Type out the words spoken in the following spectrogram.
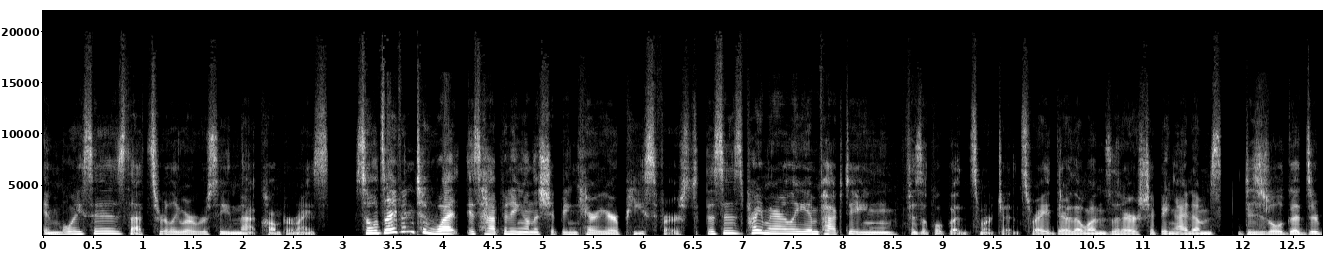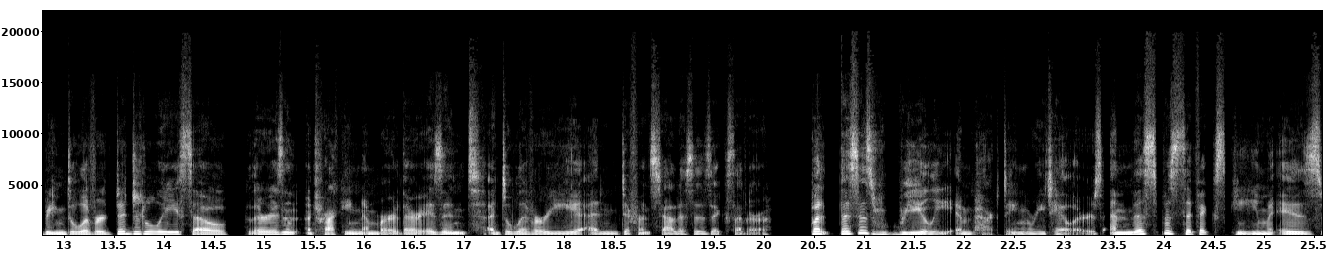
invoices, that's really where we're seeing that compromise. So we'll dive into what is happening on the shipping carrier piece first. This is primarily impacting physical goods merchants, right? They're the ones that are shipping items. Digital goods are being delivered digitally. So there isn't a tracking number, there isn't a delivery and different statuses, etc. But this is really impacting retailers. And this specific scheme is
